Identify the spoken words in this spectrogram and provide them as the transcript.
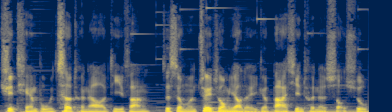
去填补侧臀凹的地方。这是我们最重要的一个巴西臀的手术。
